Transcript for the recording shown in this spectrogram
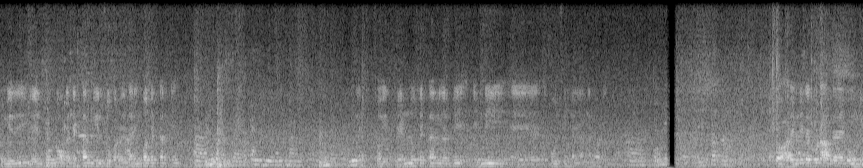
తొమ్మిది వేల్పూర్లో ఒక సెక్టర్ మీరు సూపర్వైజర్ ఇంకో సెక్టర్కి సో ఈ రెండు సెక్టర్లు కలిపి ఎన్ని స్కూల్స్ ఉన్నాయి అంగన్వాడీ? సో ఆ రెండింటికి కూడా ఆల్టర్నేటివ్ ఉంది.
